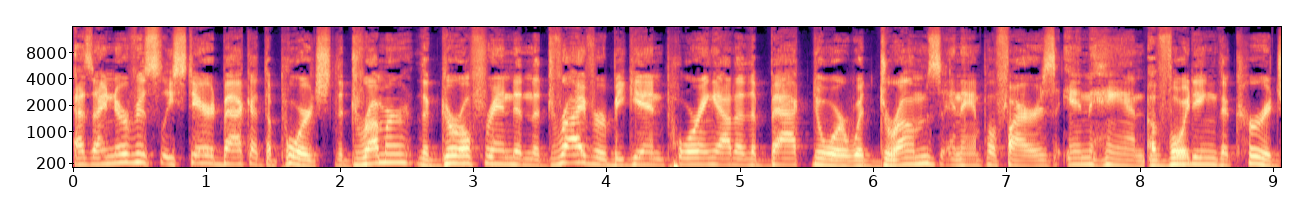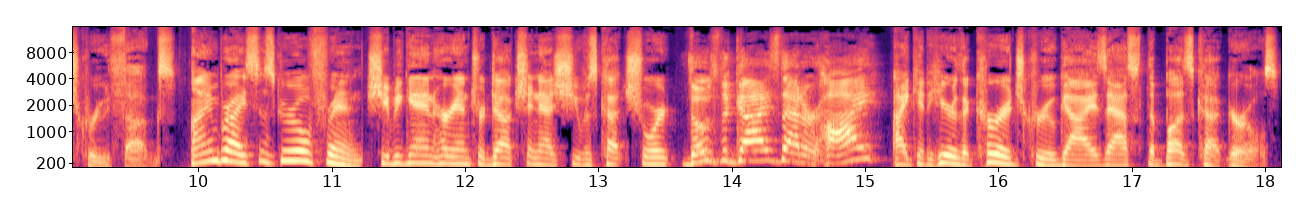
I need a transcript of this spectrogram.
As I nervously stared back at the porch, the drummer, the girlfriend, and the driver began pouring out of the back door with drums and amplifiers in hand, avoiding the Courage Crew thugs. I'm Bryce's girlfriend. She began her introduction as she was cut short. Those the guys that are high? I could hear the Courage Crew guys ask the Buzzcut girls.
